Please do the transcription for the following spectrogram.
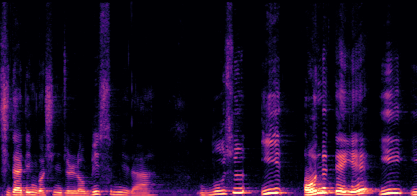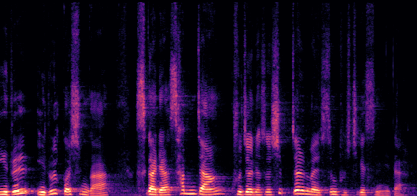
기다린 것인 줄로 믿습니다. 무슨 이 어느 때에 이 일을 이룰 것인가? 스가랴 3장 9절에서 10절 말씀 보시겠습니다.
